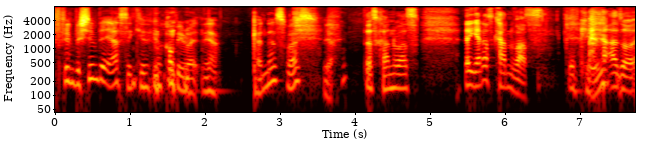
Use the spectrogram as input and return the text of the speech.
Ich bin bestimmt der Erste. Copyright, ja. Kann das was? Ja. Das kann was. Äh, ja, das kann was. Okay. Also,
